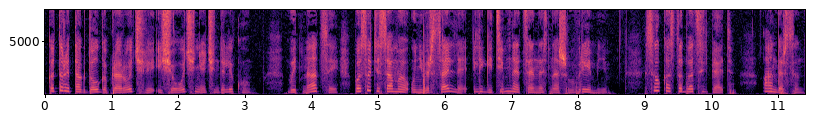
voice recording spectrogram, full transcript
который так долго пророчили, еще очень-очень далеко. Быть нацией, по сути, самая универсальная и легитимная ценность нашего времени. Ссылка 125. Андерсон.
